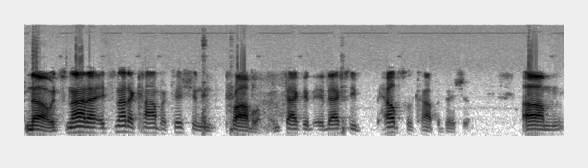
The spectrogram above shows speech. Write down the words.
no. It's not a. It's not a competition problem. In fact, it, it actually helps with competition. Um,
